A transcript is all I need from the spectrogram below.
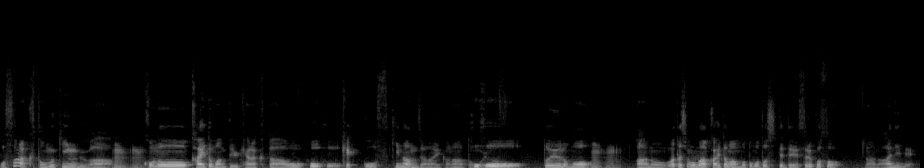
おそらくトム・キングは、うんうん。このカイトマンっていうキャラクターをほうほう。結構好きなんじゃないかなと思います。ほというのも、う、うんうん。あの私もまあカイトマンもともと知っててそれこそあのアニメ「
